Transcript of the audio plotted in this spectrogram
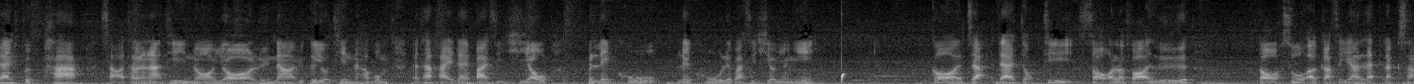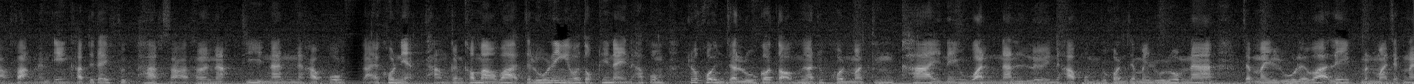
ได้ฝึกภาคสาธารณะที่นอยหรือนาวิกโยธินนะครับผมแต่ถ้าใครได้ป้ายสีเขียวเป็นเลขคู่เลขคู่ได้ป้ายสีเขียวอย่างนี้ ก็จะได้ตกที่สอรฟอหรือ ต่อสู้อากาศยานและรักษาฝั่งนั่นเองครับ จะได้ฝึกภาคสาธารณะที่นั่นนะครับผมหลายคนเนี่ยถามกันเข้ามาว่าจะรู้ได้ไงว่าตกที่ไหนนะครับผมทุกคนจะรู้ก็ต่อเมื่อทุกคนมาถึงค่ายในวันนั้นเลยนะครับผมทุกคนจะไม่รู้ล่วงหน้า จะไม่รู้เลยว่าเลขมันมาจากไหน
